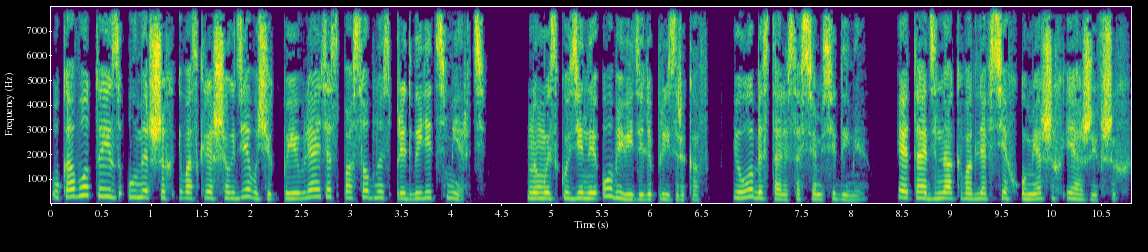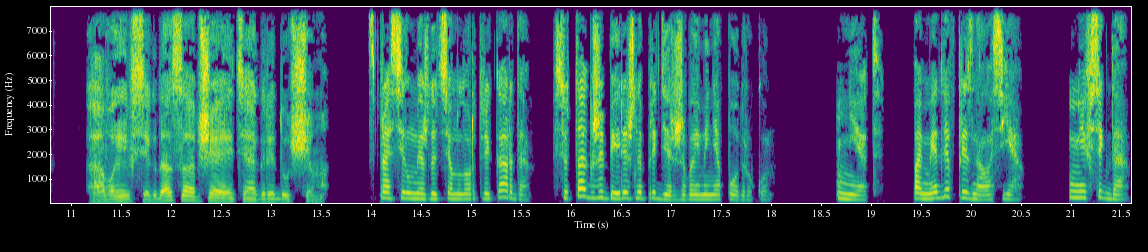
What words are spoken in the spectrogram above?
у кого-то из умерших и воскресших девочек появляется способность предвидеть смерть. Но мы с кузиной обе видели призраков, и обе стали совсем седыми. Это одинаково для всех умерших и оживших. «А вы всегда сообщаете о грядущем?» — спросил между тем лорд Рикардо, все так же бережно придерживая меня под руку. «Нет», — помедлив призналась я. «Не всегда.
